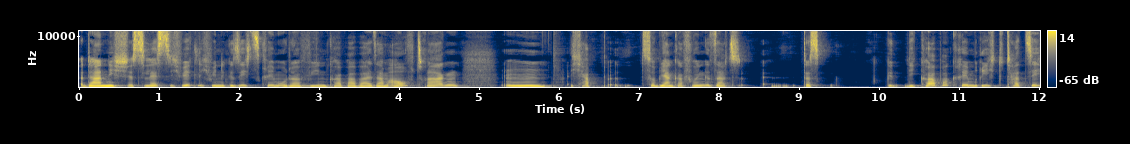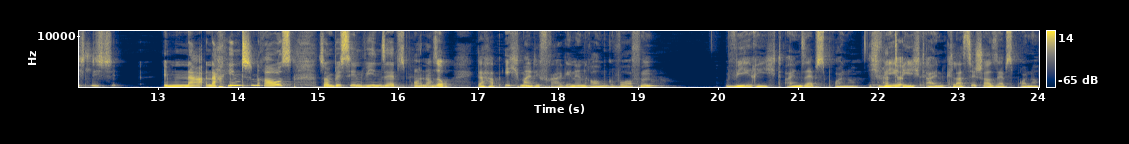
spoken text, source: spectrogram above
da nicht. Es lässt sich wirklich wie eine Gesichtscreme oder wie ein Körperbalsam auftragen. Mm, ich habe zur Bianca vorhin gesagt, dass die Körpercreme riecht tatsächlich im Na nach hinten raus so ein bisschen wie ein Selbstbräuner. So, da habe ich mal die Frage in den Raum geworfen. Wie riecht ein Selbstbräuner? wie riecht ein klassischer Selbstbräuner?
